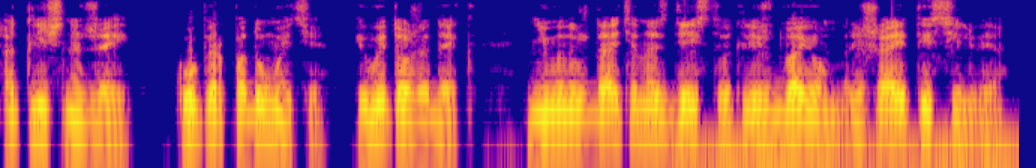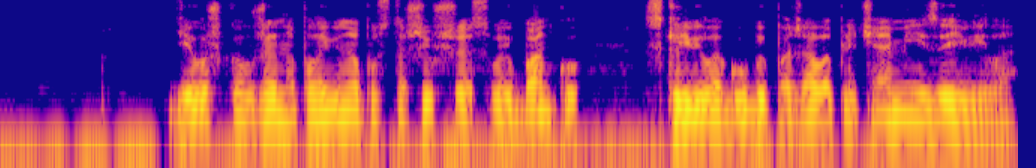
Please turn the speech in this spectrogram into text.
«Отлично, Джей. Купер, подумайте. И вы тоже, Дек. Не вынуждайте нас действовать лишь вдвоем. Решай ты, Сильвия». Девушка, уже наполовину опустошившая свою банку, скривила губы, пожала плечами и заявила.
